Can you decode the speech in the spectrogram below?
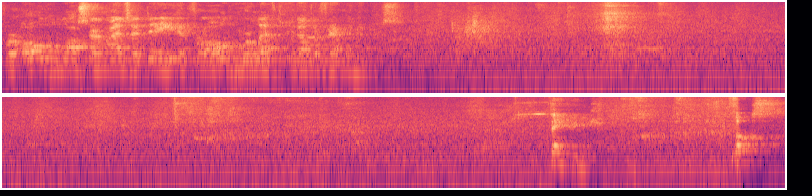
for all who lost their lives that day and for all who were left without their family members. Thank you. Folks,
